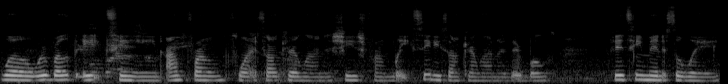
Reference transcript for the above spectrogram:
well, we're both 18. I'm from Florence, South Carolina. She's from Lake City, South Carolina. They're both 15 minutes away.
